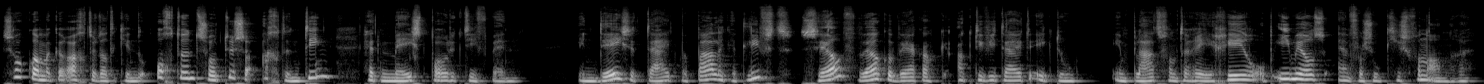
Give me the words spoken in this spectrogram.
Zo kwam ik erachter dat ik in de ochtend zo tussen 8 en 10 het meest productief ben. In deze tijd bepaal ik het liefst zelf welke werkactiviteiten ik doe in plaats van te reageren op e-mails en verzoekjes van anderen.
